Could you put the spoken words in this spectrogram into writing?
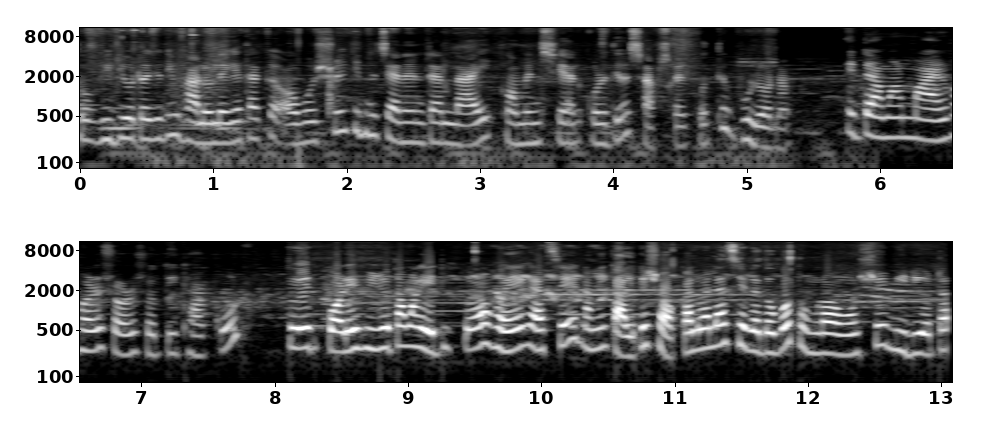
তো ভিডিওটা যদি ভালো লেগে থাকে অবশ্যই কিন্তু চ্যানেলটা লাইক কমেন্ট শেয়ার করে দিও সাবস্ক্রাইব করতে ভুলো না। এটা আমার মায়ের ঘরে সরস্বতী ঠাকুর। তো এর পরের ভিডিওটা আমার এডিট করা হয়ে গেছে। আমি কালকে সকালবেলা ছেড়ে দেবো। তোমরা অবশ্যই ভিডিওটা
